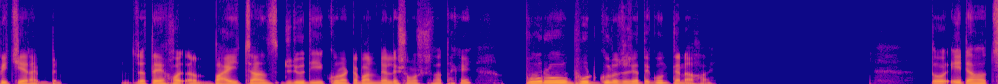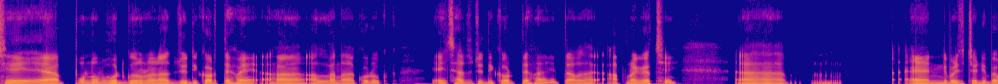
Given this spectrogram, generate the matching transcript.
পেঁচিয়ে রাখবেন। যাতে বাই চান্স যদি কোনো একটা বান্ডেলের সমস্যা থাকে, পুরো ভোটগুলো যাতে গুনতে না হয়। তো এটা হচ্ছে ১৫ ভোট গণনা যদি করতে হয়, আল্লাহ না করুক। এছাড়া যদি করতে হয় তাহলে আপনার কাছে উম বা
